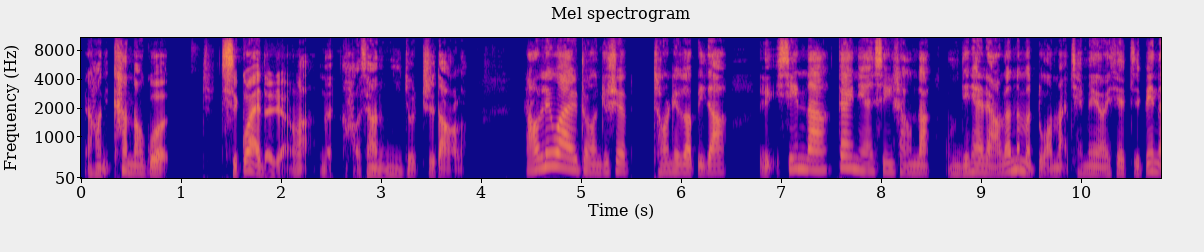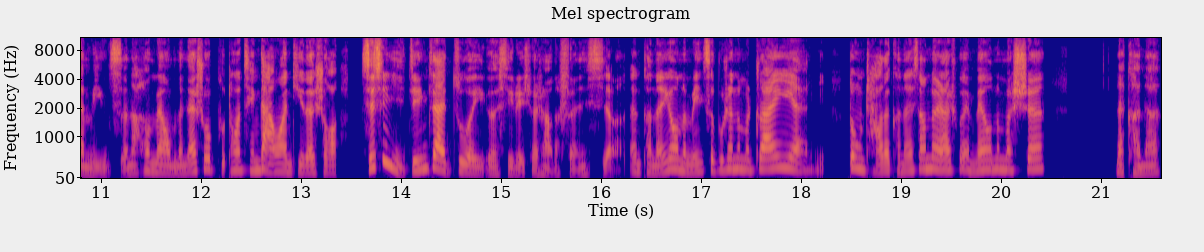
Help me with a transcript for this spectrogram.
然后你看到过。奇怪的人了，那好像你就知道了。然后另外一种就是从这个比较理性的概念性上的，我们今天聊了那么多嘛，前面有一些疾病的名词，那后面我们在说普通情感问题的时候，其实已经在做一个心理学上的分析了。但可能用的名词不是那么专业，你洞察的可能相对来说也没有那么深。那可能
